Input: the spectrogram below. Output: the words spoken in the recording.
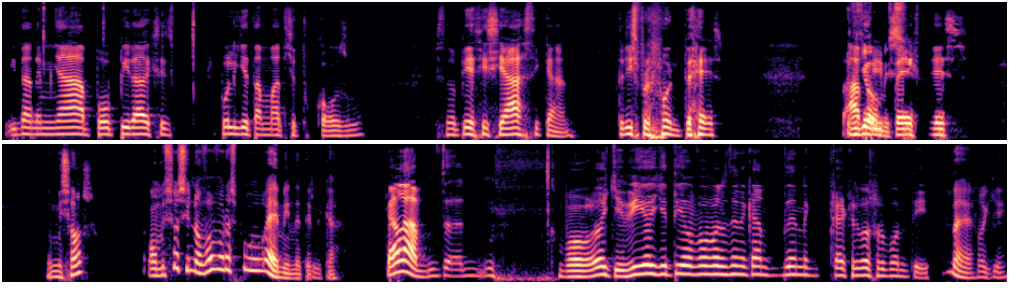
Ήταν μια απόπειρα ξέρεις, πιο πολύ για τα μάτια του κόσμου, στην οποία θυσιάστηκαν τρεις προπονητές, άπειροι παίχτες. Ο μισός; Ο μισός είναι ο Βόβορας που έμεινε τελικά. Καλά, όχι δύο γιατί ο Βόβορας δεν είναι, καν, δεν είναι ακριβώς προπονητής. Ναι, OK. Okay.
